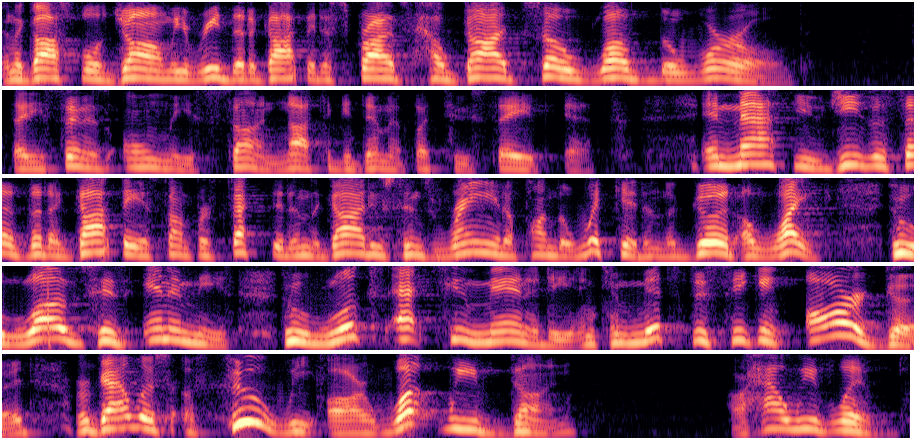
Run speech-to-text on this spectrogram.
In the Gospel of John, we read that agape describes how God so loved the world that he sent his only son, not to condemn it, but to save it. In Matthew, Jesus says that agape is found perfected in the God who sends rain upon the wicked and the good alike, who loves his enemies, who looks at humanity and commits to seeking our good, regardless of who we are, what we've done, or how we've lived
